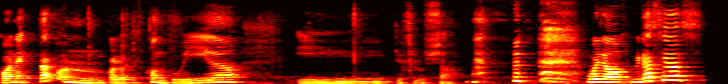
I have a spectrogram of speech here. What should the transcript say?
Conecta con, con lo que es con tu vida y que fluya. bueno, gracias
